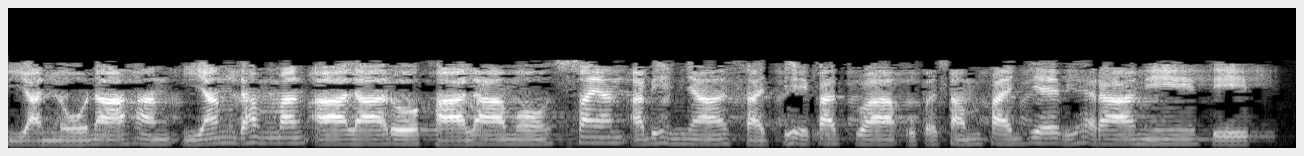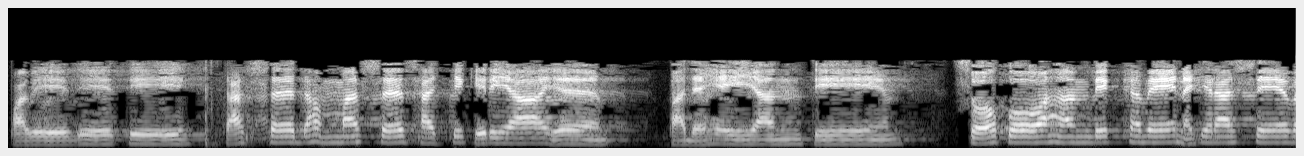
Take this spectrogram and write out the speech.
යන්නෝනාහං යං ධම්මං ආලාරෝ කාලාමෝ සයං අභිඤ්ඤා සච්චේ කତ୍වා උපසම්පජ්ජ විහරාමි තේ පවේදේති තස්ස ධම්මස්ස සච්ච කිරියාය. පදහෙයන්ති. සෝකෝ අහං භික්ඛවේ නචරස්සේව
